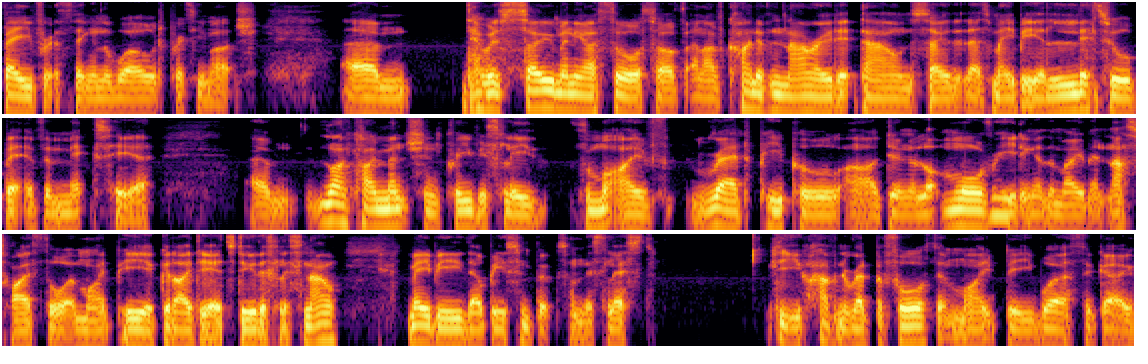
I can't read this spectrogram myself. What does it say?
favorite thing in the world, pretty much. Um, there was so many I thought of, and I've kind of narrowed it down so that there's maybe a little bit of a mix here. Um, like I mentioned previously, from what I've read, people are doing a lot more reading at the moment. That's why I thought it might be a good idea to do this list now. Maybe there'll be some books on this list that you haven't read before that might be worth a go.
